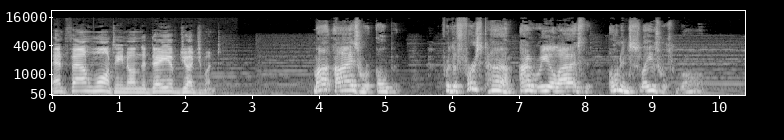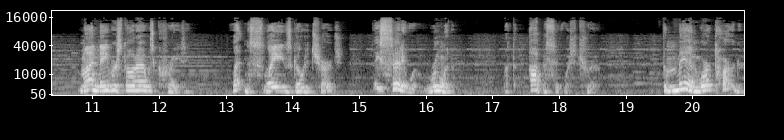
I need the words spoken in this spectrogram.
and found wanting on the day of judgment. My eyes were open. For the first time, I realized that owning slaves was wrong. My neighbors thought I was crazy. Letting slaves go to church, they said it would ruin them. But the opposite was true. The men worked harder.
